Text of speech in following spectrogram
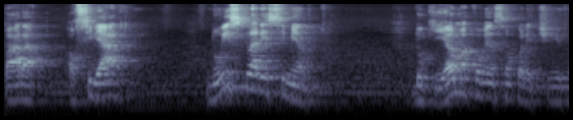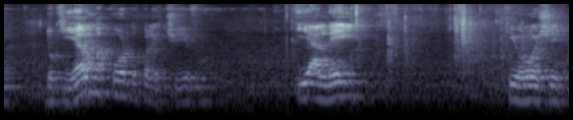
para auxiliar no esclarecimento do que é uma convenção coletiva, do que é um acordo coletivo e a lei que hoje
